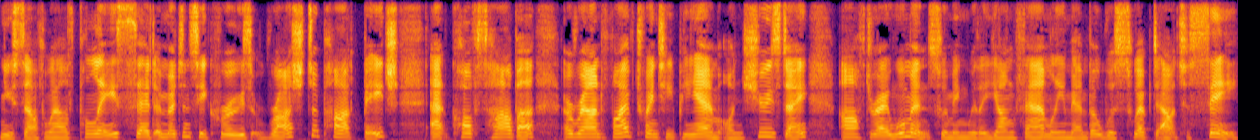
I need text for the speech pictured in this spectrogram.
New South Wales police said emergency crews rushed to Park Beach at Coffs Harbour around 5:20 p.m. on Tuesday after a woman swimming with a young family member was swept out to sea.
